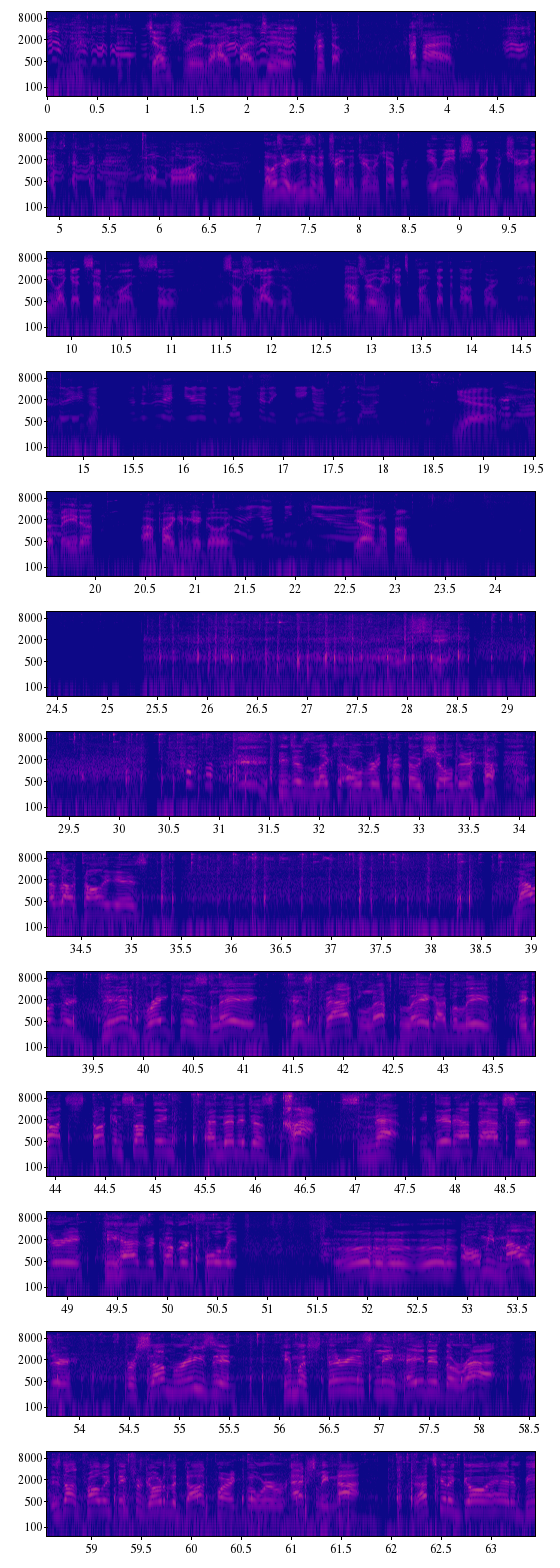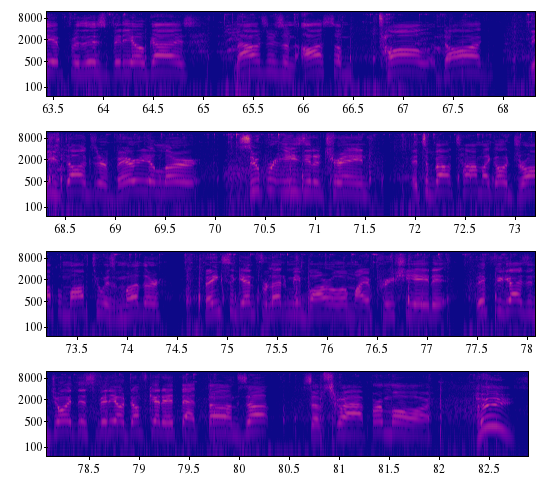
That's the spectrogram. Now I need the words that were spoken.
five. Oh. Jumps for the high five too. Crypto. High five. Oh. Oh boy. Those are easy to train. The German Shepherd. They reach like maturity like at seven months. So socialize them. Mauser always gets punked at the dog park. Really? Yeah. And sometimes I hear that the dogs kind of gang on one dog. Yeah. The beta. I'm probably gonna get going. All right, yeah, thank you. Yeah, no problem. Oh shit. he just looks over Crypto's shoulder. That's how tall he is. Mauser did break his leg, his back left leg, I believe. It got stuck in something and then it just clap, snap. He did have to have surgery. He has recovered fully. Ooh, ooh. The homie Mauser, for some reason, he mysteriously hated the rat. This dog probably thinks we're going to the dog park, but we're actually not. That's gonna go ahead and be it for this video, guys. Mauser's an awesome, tall dog. These dogs are very alert, super easy to train. It's about time I go drop him off to his mother. Thanks again for letting me borrow him. I appreciate it. If you guys enjoyed this video, don't forget to hit that thumbs up. Subscribe for more. Peace.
